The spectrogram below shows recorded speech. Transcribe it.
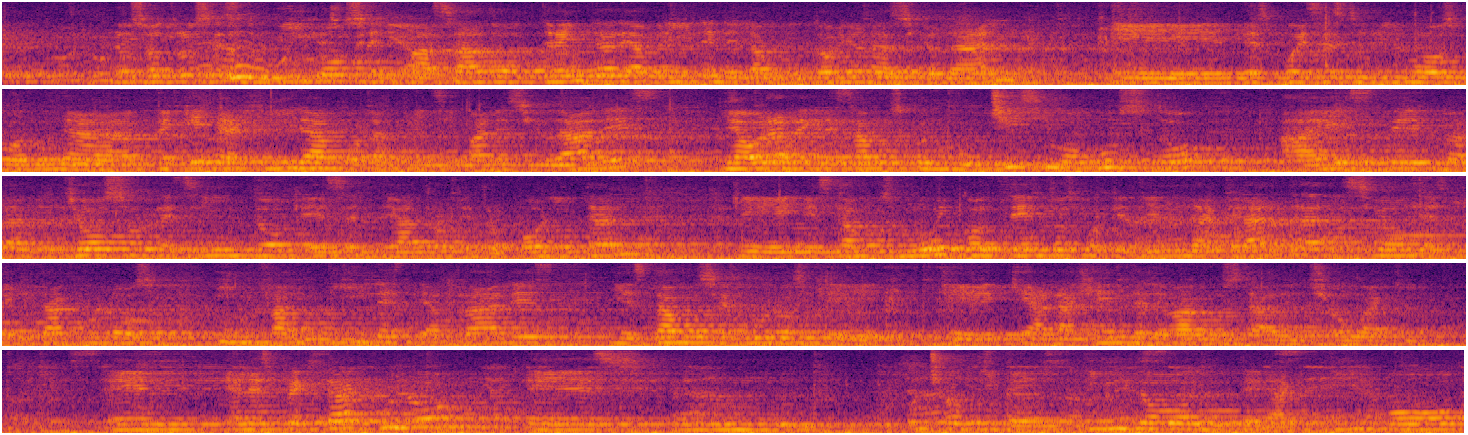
Nosotros estuvimos el pasado 30 de abril en el Auditorio Nacional. Eh, después estuvimos con una pequeña gira por las principales ciudades y ahora regresamos con muchísimo gusto a este maravilloso recinto que es el Teatro Metropolitan, estamos muy contentos porque tiene una gran tradición de espectáculos infantiles, teatrales y estamos seguros que, que- a la gente le va a gustar el show aquí. El, el espectáculo es un, un show divertido, interactivo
